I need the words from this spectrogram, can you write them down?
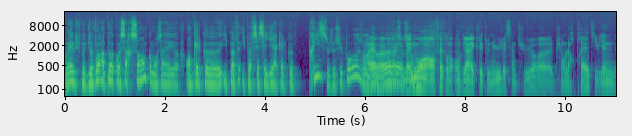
Ouais, de voir un peu à quoi ça ressemble, comment ça, euh, en quelques, ils peuvent, ils peuvent s'essayer à quelques prise, je suppose ou- Ouais, ouais, ouais. Ben, sont- nous, en fait, on, on vient avec les tenues, les ceintures, euh, et puis on leur prête. Ils viennent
